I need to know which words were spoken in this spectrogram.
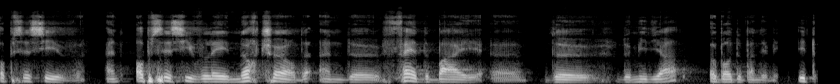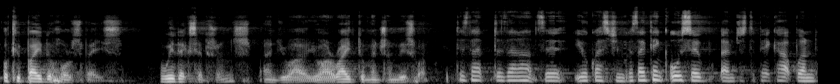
obsessive and obsessively nurtured and uh, fed by uh, the, the media about the pandemic. It occupied the whole space, with exceptions, and you are, you are right to mention this one. Does that does that answer your question? Because I think also um, just to pick up on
